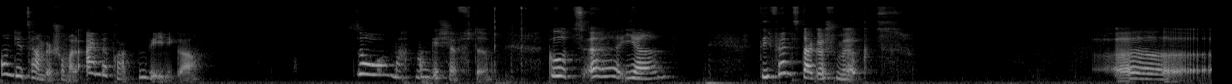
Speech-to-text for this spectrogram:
Und jetzt haben wir schon mal einen Befragten weniger. So macht man Geschäfte. Gut, äh, ja. Die Fenster geschmückt. Äh,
